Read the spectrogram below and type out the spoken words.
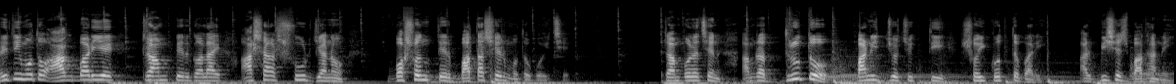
রীতিমতো আগ বাড়িয়ে ট্রাম্পের গলায় আশার সুর যেন বসন্তের বাতাসের মতো বইছে। ট্রাম্প বলেছেন, আমরা দ্রুত বাণিজ্য চুক্তি সই করতে পারি, আর বিশেষ বাধা নেই।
